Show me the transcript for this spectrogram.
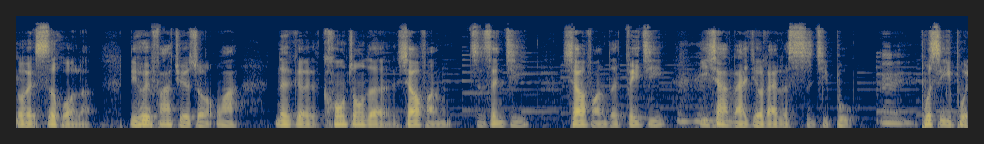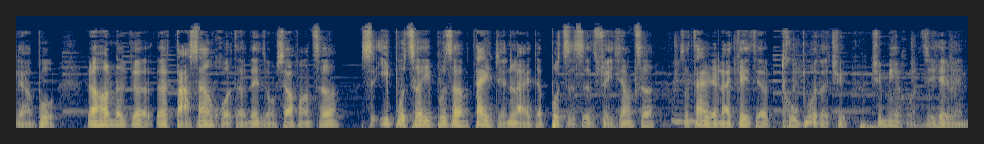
都会失火了。嗯、你会发觉说，哇，那个空中的消防直升机、消防的飞机一下来就来了十几部，嗯，不是一部两部。然后那个呃打山火的那种消防车，是一部车一部车带人来的，不只是水箱车，是带人来可以在徒步的去去灭火的这些人，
